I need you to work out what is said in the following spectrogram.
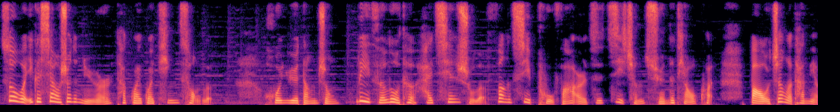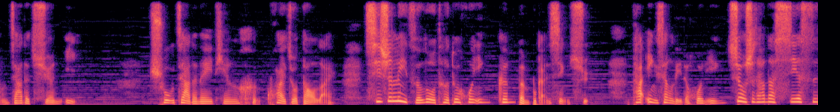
作为一个孝顺的女儿，她乖乖听从了。婚约当中。利泽洛特还签署了放弃普法尔兹继承权的条款，保障了他娘家的权益。出嫁的那一天很快就到来。其实利泽洛特对婚姻根本不感兴趣，他印象里的婚姻就是他那歇斯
